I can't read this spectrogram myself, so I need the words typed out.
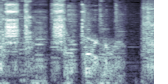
Destiny Safari.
